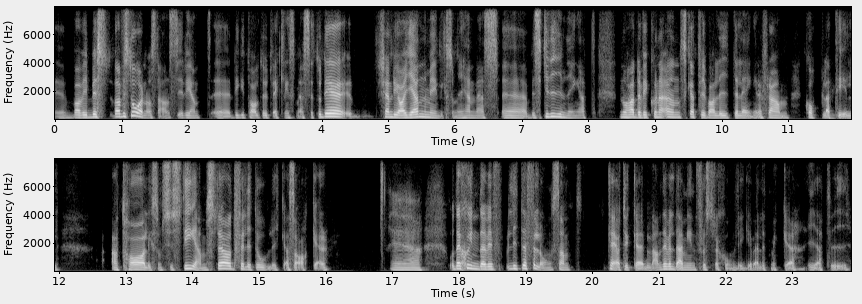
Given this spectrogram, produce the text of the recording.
eh, var vi, var vi står någonstans rent eh, digitalt utvecklingsmässigt. Och det kände jag igen mig liksom i hennes eh, beskrivning, att nog hade vi kunnat önska att vi var lite längre fram kopplat mm. till att ha liksom, systemstöd för lite olika saker. Eh, och där skyndar vi lite för långsamt kan jag tycka ibland. Det är väl där min frustration ligger väldigt mycket i att vi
